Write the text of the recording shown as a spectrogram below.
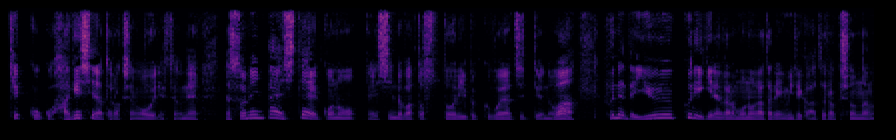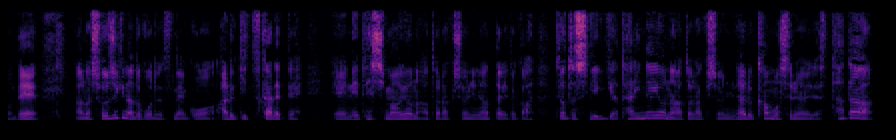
結構こう激しいアトラクションが多いですよね。でそれに対して、この、えシンドバッド・ストーリーブック・ボヤジっていうのは、船でゆっくり行きながら物語を見ていくアトラクションなので、あの、正直なところですね、こう、歩き疲れて、えー、寝てしまうようなアトラクションになったりとか、ちょっと刺激が足りないようなアトラクションになるかもしれないです。ただ、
